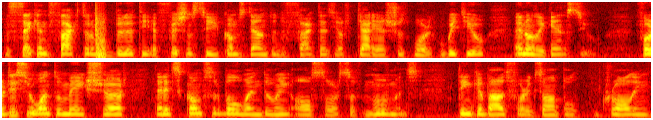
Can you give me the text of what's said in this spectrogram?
The second factor, mobility efficiency, comes down to the fact that your carrier should work with you and not against you. For this you want to make sure that it's comfortable when doing all sorts of movements, Think about, for example, crawling,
